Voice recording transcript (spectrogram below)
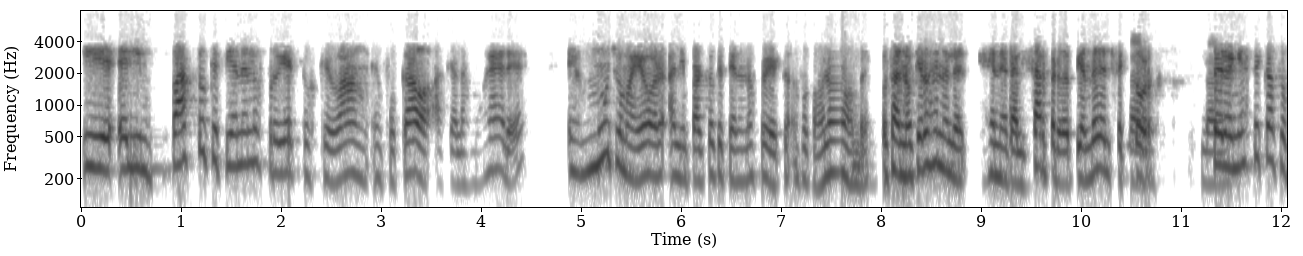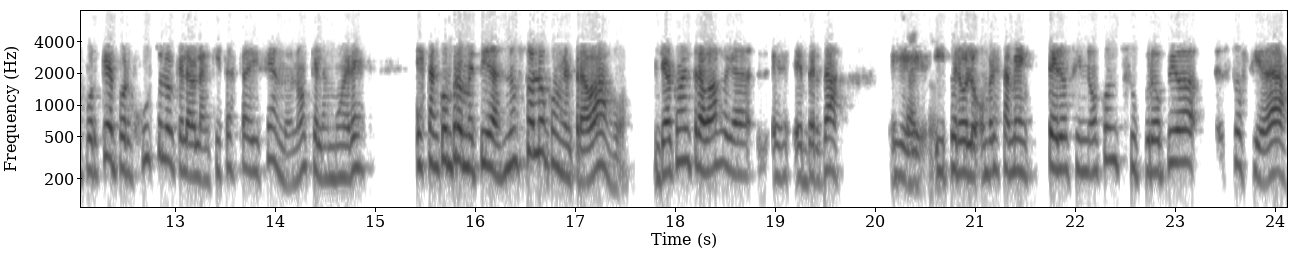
Y el impacto que tienen los proyectos que van enfocados hacia las mujeres es mucho mayor al impacto que tienen los proyectos enfocados a los hombres. O sea, no quiero generalizar, pero depende del sector. Pero en este caso, ¿por qué? Por justo lo que la Blanquita está diciendo, ¿no? Que las mujeres están comprometidas no solo con el trabajo, ya con el trabajo ya es, verdad, eh, y, pero los hombres también, pero sino con su propia sociedad.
